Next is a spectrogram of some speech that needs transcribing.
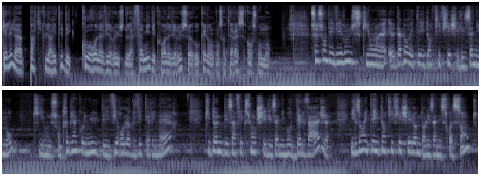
Quelle est la particularité des coronavirus, de la famille des coronavirus auxquels on, s'intéresse en ce moment? Ce sont des virus qui ont euh, d'abord été identifiés chez les animaux, qui sont très bien connus des virologues vétérinaires, qui donnent des infections chez les animaux d'élevage. Ils ont été identifiés chez l'homme dans les années 60.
